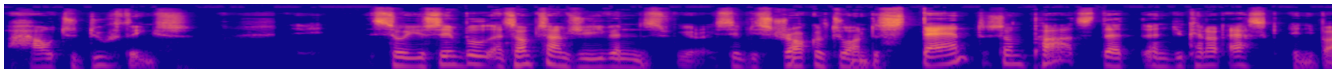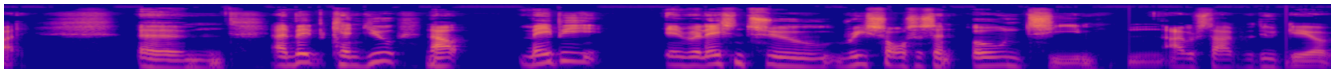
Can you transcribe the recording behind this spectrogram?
how to do things. So you simple and sometimes you even you know, simply struggle to understand some parts that and you cannot ask anybody. Um, and maybe can you now maybe in relation to resources and own team, I will start with you, Georg.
